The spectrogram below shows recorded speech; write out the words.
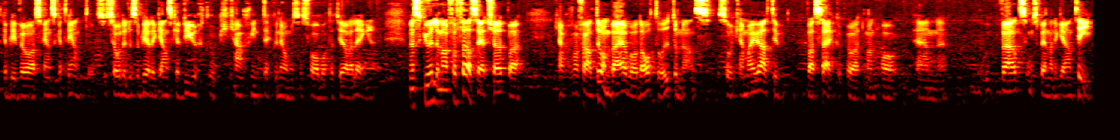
ska bli våra svenska tangenter. Så således så blir det ganska dyrt och kanske inte ekonomiskt försvarbart att göra längre. Men skulle man få för sig att köpa kanske framförallt då en bärbar dator utomlands så kan man ju alltid vara säker på att man har en världsomspännande garanti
